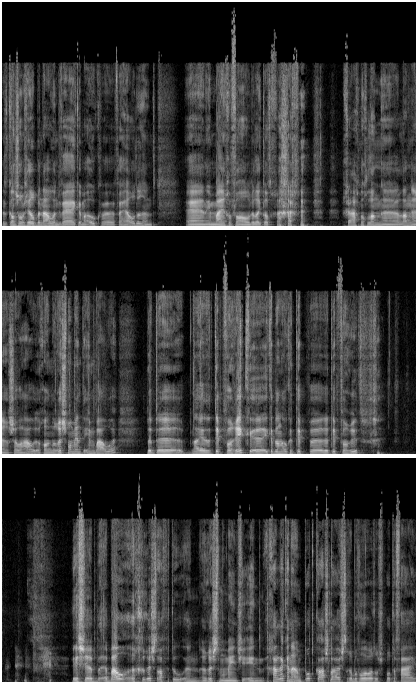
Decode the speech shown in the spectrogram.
Dat kan soms heel benauwend werken, maar ook eh, verhelderend. En in mijn geval wil ik dat graag, graag nog lang, eh, langer zo houden. Gewoon rustmomenten inbouwen. Dat, nou ja, de tip van Rick. eh, ik heb dan ook een tip, de tip van Ruud. is bouw gerust af en toe een rustmomentje in. Ga lekker naar een podcast luisteren, bijvoorbeeld op Spotify.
